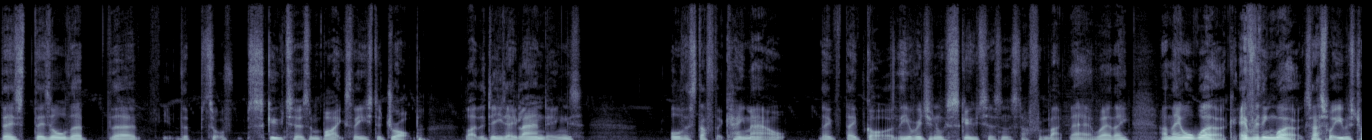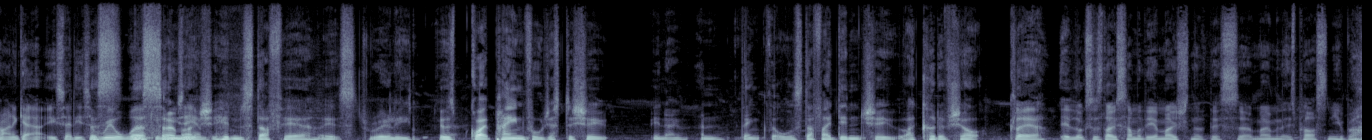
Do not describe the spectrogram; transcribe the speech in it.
There's there's all the the the sort of scooters and bikes they used to drop, like the D-Day landings. All the stuff that came out, they've they've got the original scooters and stuff from back there, where they and they all work. Everything works. That's what he was trying to get at. He said it's There's- a real working There's so museum. much hidden stuff here. It's really, it was quite painful just to shoot, you know, and think that all the stuff I didn't shoot, I could have shot. Claire, it looks as though some of the emotion of this uh, moment is passing you by.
